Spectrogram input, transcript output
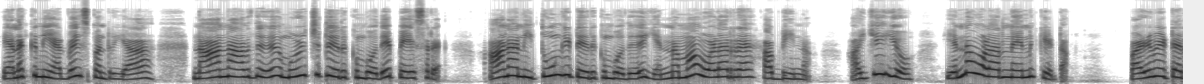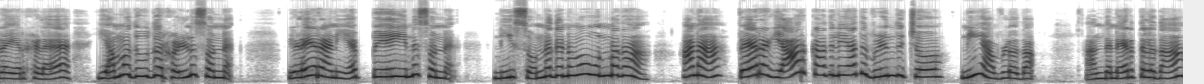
எனக்கு நீ அட்வைஸ் பண்றியா? நானாவது முழிச்சிட்டு இருக்கும்போதே பேசுறேன். ஆனா நீ தூங்கிட்டு இருக்கும்போது என்னம்மா வளர்ற அப்படின்னா. ஐயோ என்ன வளர்னேன்னு கேட்டான். பழுவேட்டரையர்களை யமதூதர்கள்னு சொன்னேன். இளையராணிய பேயின்னு சொன்னேன். நீ சொன்னதென்னவோ உண்மைதான். ஆனா வேற யார் காதலியாவது விழுந்துச்சோ? நீ அவ்வளோதான். அந்த நேரத்துல தான்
